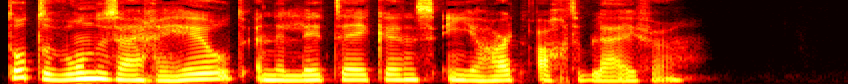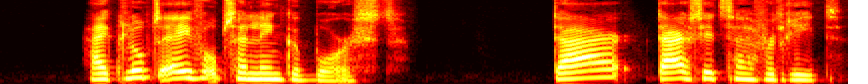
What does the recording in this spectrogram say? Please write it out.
tot de wonden zijn geheeld en de littekens in je hart achterblijven. Hij klopt even op zijn linkerborst. Daar, daar zit zijn verdriet,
